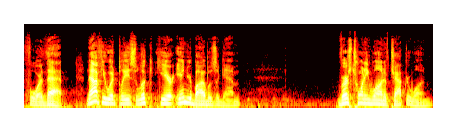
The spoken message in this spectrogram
for that. Now, if you would please look here in your Bibles again, verse 21 of chapter 1.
